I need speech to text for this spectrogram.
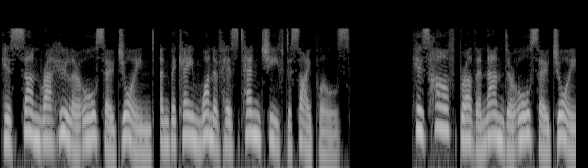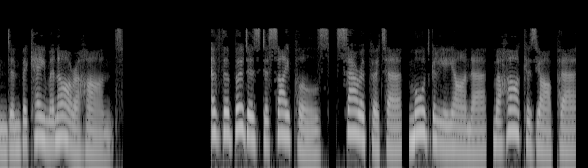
his son Rahula also joined, and became one of his ten chief disciples. His half-brother Nanda also joined and became an arahant. Of the Buddha's disciples, Sariputta, Maudgalyayana, Mahakasyapa,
